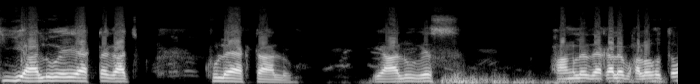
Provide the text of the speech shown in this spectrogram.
কি আলু এই একটা গাছ খুলে একটা আলু। এই আলু বেশ ভাঙলে দেখালে ভালো হতো।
